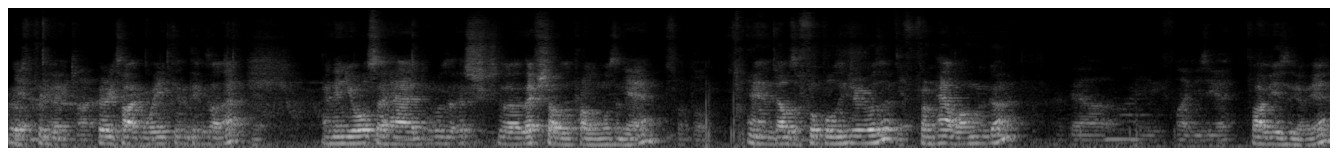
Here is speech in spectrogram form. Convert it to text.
It was Yeah, pretty very tight. very tight and weak and things like that. Yeah. And then you also had was it a uh, left shoulder problem, wasn't it? Yeah, football. And that was a football injury, was it? Yeah. From how long ago? About five years ago. Five years ago, yeah.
